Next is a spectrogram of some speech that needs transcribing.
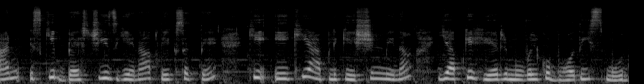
एंड इसकी बेस्ट चीज़ ये ना आप देख सकते हैं कि एक ही एप्लीकेशन में ना ये आपके हेयर रिमूवल को बहुत ही स्मूथ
